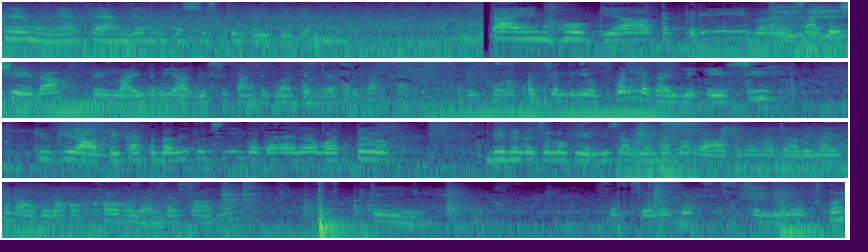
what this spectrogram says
ਫਿਰ ਹੁੰਨੇ ਆ, ਕੈਮ ਜੇ ਹੁਣ ਤਾਂ ਸੁਸਤੀ ਪਈ ਪਈ ਆ। ਟਾਈਮ ਹੋ ਗਿਆ ਤਕਰੀਬਨ 6:30 ਦਾ ਤੇ ਲਾਈਟ ਵੀ ਆ ਗਈ ਸੀ 5 ਵਜੇ ਵੈਸੇ ਤਾਂ। ਤੇ ਹੁਣ ਆਪਾਂ ਚੱਲੀਏ ਉੱਪਰ, ਲਗਾਈਏ ਏਸੀ ਕਿਉਂਕਿ ਰਾਤ ਦੇ ਕੱਟ ਦਾ ਵੀ ਕੁਝ ਨਹੀਂ ਪਤਾ ਹੈਗਾ ਬਟ ਦਿਨੇ ਤਾਂ ਚਲੋ ਫੇਰ ਵੀ ਸਰ ਜਾਂਦਾ, ਪਰ ਰਾਤ ਨੂੰ ਨਾ ਜਾਵੇ ਲਾਈਟ, ਰਾਤ ਦਾ ਔਖਾ ਹੋ ਜਾਂਦਾ ਸਾਰਨਾ। ਤੇ ਸੋ ਚਲੋ ਫਿਰ ਚੱਲੀਏ ਉੱਪਰ।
